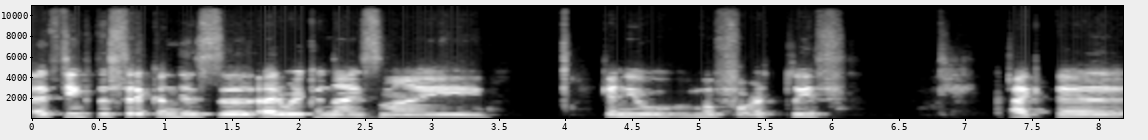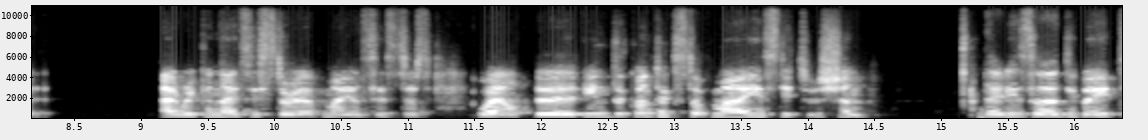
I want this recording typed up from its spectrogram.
I think the second is uh, I recognize my. Can you move forward, please? I uh, I recognize the story of my ancestors. Well, uh, in the context of my institution, there is a debate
